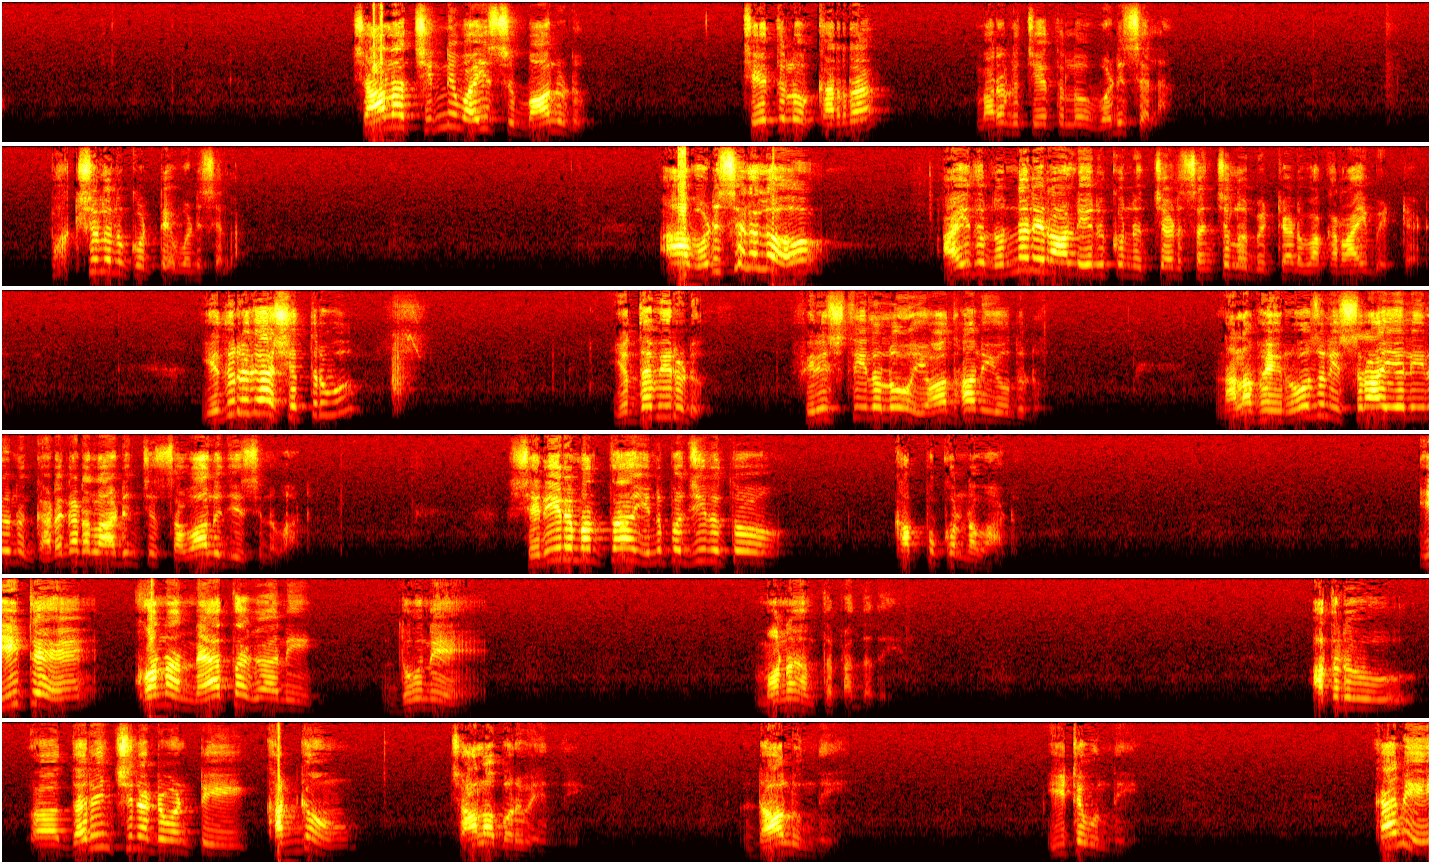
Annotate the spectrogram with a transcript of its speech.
చాలా చిన్ని వయస్సు బాలుడు చేతిలో కర్ర మరొక చేతిలో వడిసెల. పక్షులను కొట్టే వడిసెల. ఆ ఒడిసెలలో ఐదు నున్నని రాళ్ళు ఏరుకొని వచ్చాడు సంచిలో పెట్టాడు ఒక రాయి పెట్టాడు. ఎదురుగా శత్రువు యుద్ధవీరుడు ఫిలిస్తీన్లలో యోధాను యోధుడు. నలభై రోజులు ఇస్రాయేలీలను గడగడలాడించి సవాలు చేసినవాడు. శరీరమంతా ఇనుపజీలతో కప్పుకున్నవాడు. ఈటే కొన నేత గాని దూనే మొన అంత పెద్దది. అతడు ధరించినటువంటి ఖడ్గం చాలా బరువైంది. డాల్ ఉంది ఈట ఉంది. కానీ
